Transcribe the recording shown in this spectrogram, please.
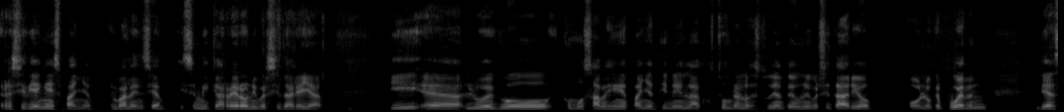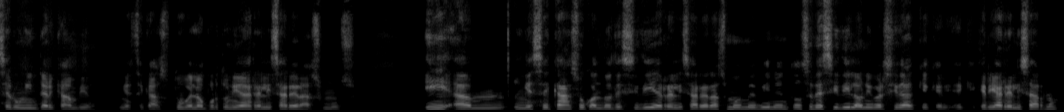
residí en España, en Valencia, hice mi carrera universitaria allá. Y eh, luego, como sabes, en España tienen la costumbre los estudiantes universitarios, o lo que pueden, de hacer un intercambio. En este caso, tuve la oportunidad de realizar Erasmus. Y en ese caso, cuando decidí realizar Erasmus, me vine entonces, decidí la universidad que, quer- que quería realizarlo.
